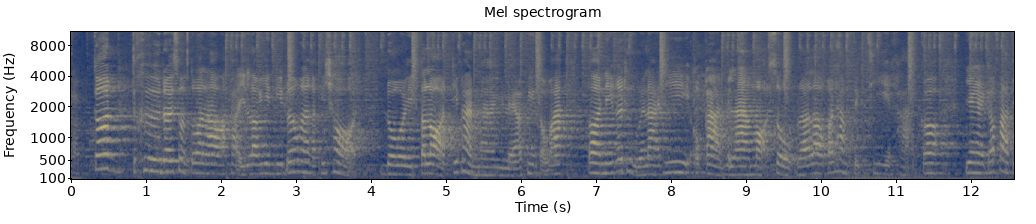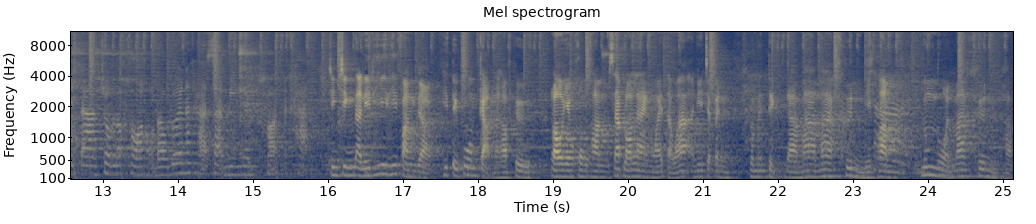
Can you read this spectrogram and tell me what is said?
ครับ ก็คือโดยส่วนตัวเราอะค่ะ เรายินดีร่วมงานกับพี่ชอตโดยตลอดที่ผ่านมาอยู่แล้ว เพียงแต่ว่าตอนนี้ก็ถึงเวลาที่โอกาสเวลาเหมาะสม แล้วเราก็ทำเต็มที่ค่ะ ก็ยังไงก็ฝากติดตามชมละครของเราด้วยนะคะสามีเงินพอดค่ะ จริง ๆ อันนี้ที่ที่ฟังจากพี่ติ๊กผู้กำกับนะครับ คือเรายังคงความแซ่บร้อนแรงไว้ แต่ว่าอันนี้จะเป็นโรแมนติกดราม่ามากขึ้น มีความใช่นุ่มนวลมากขึ้นครับ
